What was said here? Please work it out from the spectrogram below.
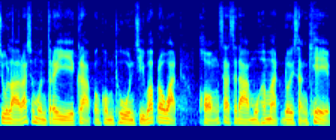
จุฬาราชมนตรี กราบบังคมทูลชีวประวัติของศาสดามูฮัมหมัดโดยสังเขป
